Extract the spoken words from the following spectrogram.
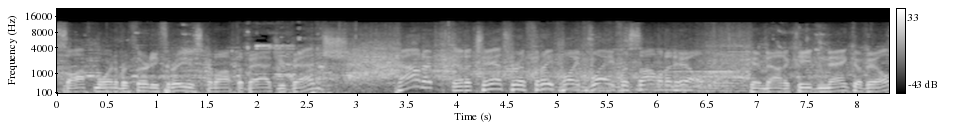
Sophomore number 33 has come off the Badger bench. Count it, and a chance for a three-point play for Solomon Hill. Came down to Keaton Nankivil.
